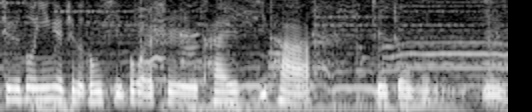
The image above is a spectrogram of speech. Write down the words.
其实做音乐这个东西，不管是开吉他这种嗯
